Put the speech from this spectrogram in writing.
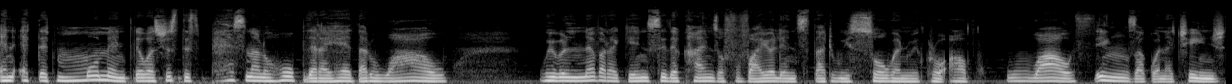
And at that moment there was just this personal hope that I had that wow we will never again see the kinds of violence that we saw when we grow up. Wow, things are going to change.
